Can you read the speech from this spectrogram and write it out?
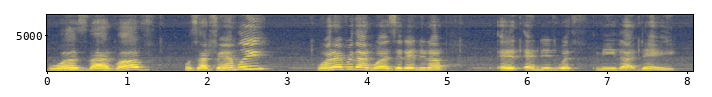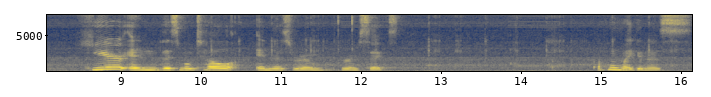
Was that love? Was that family? Whatever that was, it ended up, it ended with me that day. Here in this motel, in this room, room six. Oh my goodness.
